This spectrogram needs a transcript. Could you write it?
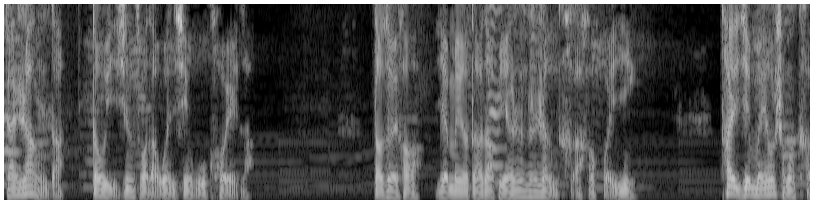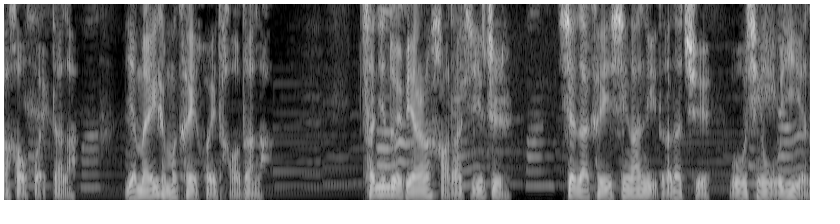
该让的，都已经做到问心无愧了。到最后也没有得到别人的认可和回应，他已经没有什么可后悔的了，也没什么可以回头的了。曾经对别人好到极致，现在可以心安理得的去无情无义了。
